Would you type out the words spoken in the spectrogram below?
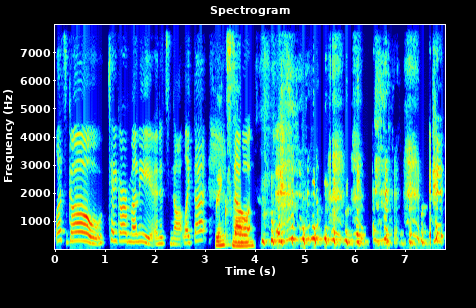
Let's go. Take our money." And it's not like that. Thanks, so, mom. it,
